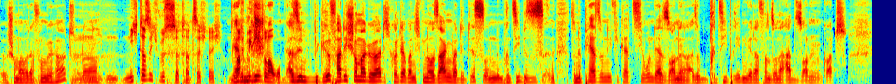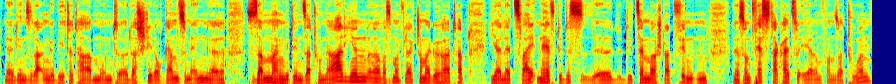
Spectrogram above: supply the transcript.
Äh, Schon mal davon gehört? Oder? Nicht, dass ich wüsste, tatsächlich. Ja, Mach mich Begriff- schlau. Also den Begriff hatte ich schon mal gehört, ich konnte aber nicht genau sagen, was das ist. Und im Prinzip ist es äh, so eine Personifikation der Sonne. Also im Prinzip reden wir da von so einer Art Sonnengott, ne, den sie da angebetet haben. Und äh, das steht auch ganz im engen äh, Zusammenhang mit den Saturnalien, äh, was man vielleicht schon mal gehört hat, die ja in der zweiten Hälfte des äh, Dezember stattfinden. Das ist so ein Festtag halt zu Ehren von Saturn.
